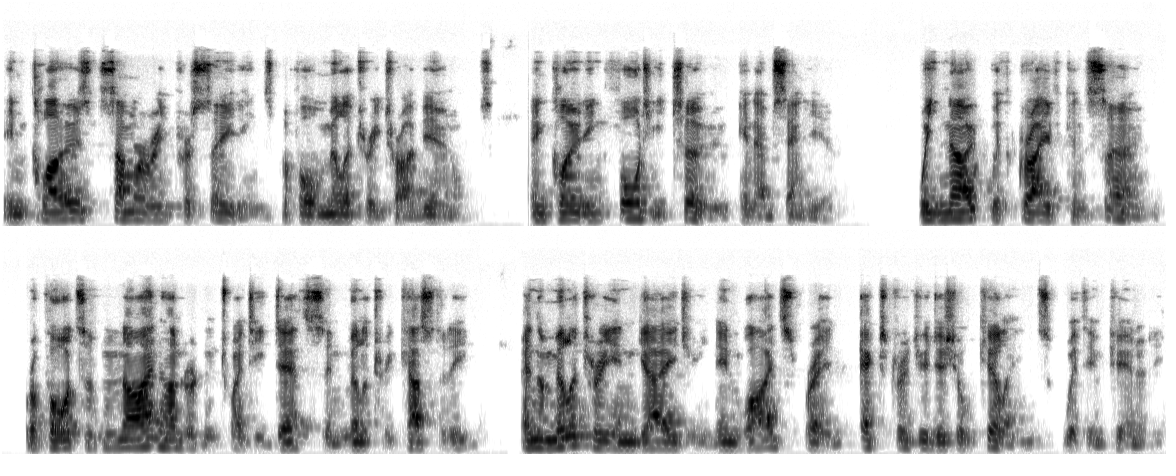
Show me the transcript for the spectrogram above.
in closed summary proceedings before military tribunals, including 42 in absentia. We note with grave concern reports of 920 deaths in military custody and the military engaging in widespread extrajudicial killings with impunity.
